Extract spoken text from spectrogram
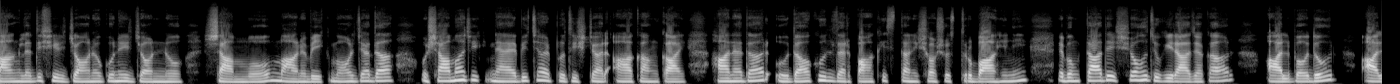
বাংলাদেশের জনগণের জন্য সাম্য, মানবিক মর্যাদা ও সামাজিক ন্যায়বিচার প্রতিষ্ঠার আকাঙ্ক্ষায় হানাদার ও দখলদার পাকিস্তানি সশস্ত্র বাহিনী এবং তাদের সহযোগী রাজাকার আল বদর, আল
